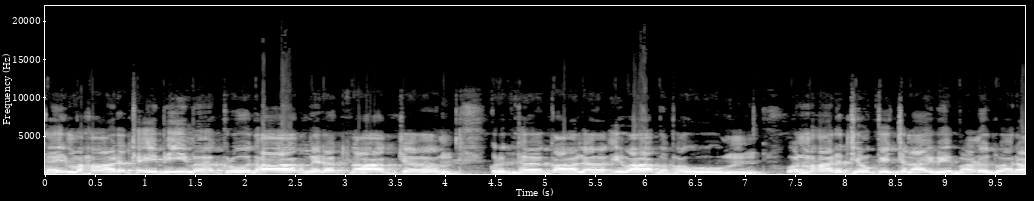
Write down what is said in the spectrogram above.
तैर्महारथे भीम क्रोधाग्निरक्ताक्ष, क्रुद्ध काल इवा बभौ। उन महारथियों के चलाए हुए बाणों द्वारा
